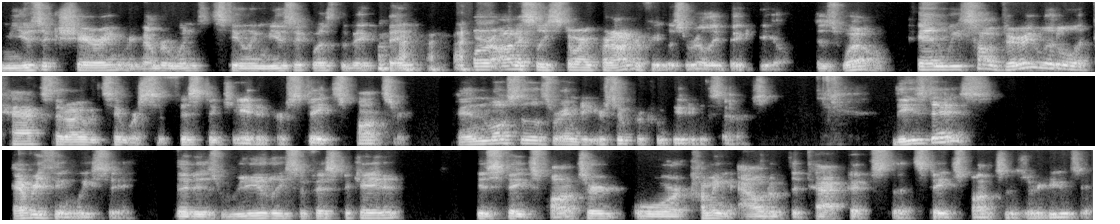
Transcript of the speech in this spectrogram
music sharing. Remember when stealing music was the big thing? or honestly, storing pornography was a really big deal as well. And we saw very little attacks that I would say were sophisticated or state sponsored. And most of those were aimed at your supercomputing centers. These days, everything we see that is really sophisticated is state sponsored or coming out of the tactics that state sponsors are using.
